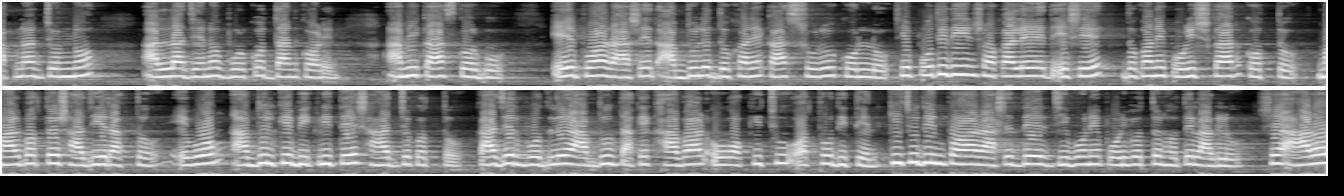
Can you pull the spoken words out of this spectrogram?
আপনার জন্য আল্লাহ যেন বরকত দান করেন আমি কাজ করব। এরপর রাশেদ আব্দুলের দোকানে কাজ শুরু করল। সে প্রতিদিন সকালে এসে দোকানে পরিষ্কার করত, মালপত্র সাজিয়ে রাখত এবং আব্দুলকে বিক্রিতে সাহায্য করত। কাজের বদলে আব্দুল তাকে খাবার ও কিছু অর্থ দিতেন। কিছুদিন পর রাশেদদের জীবনে পরিবর্তন হতে লাগল। সে আরও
